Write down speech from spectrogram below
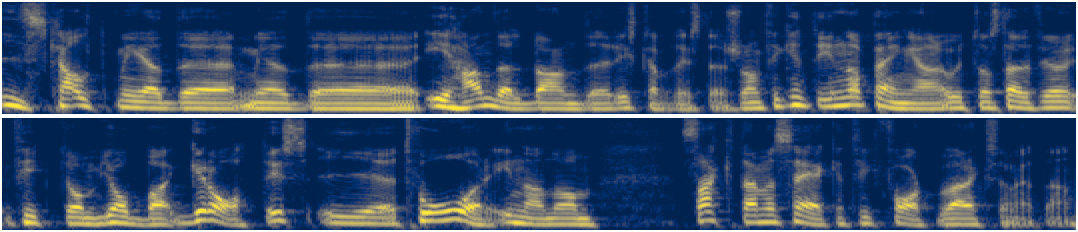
iskallt med, eh, med eh, e-handel bland riskkapitalister. Så de fick inte in några pengar utan istället fick de jobba gratis i eh, två år innan de sakta men säkert fick fart på verksamheten.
